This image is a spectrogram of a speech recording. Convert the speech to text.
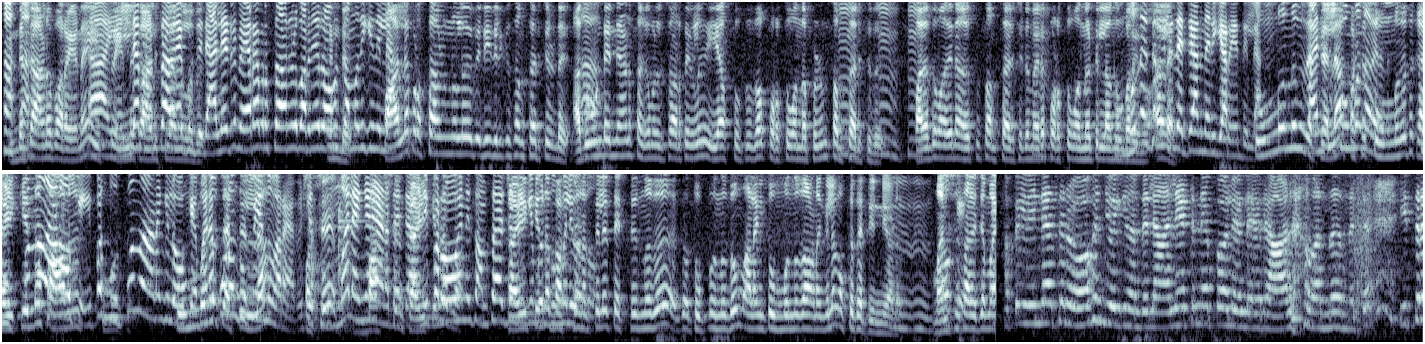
എന്നിട്ടാണ് പറയണേ ഈ ആ, സ്ക്രീനിൽ എന്റെ പ്രസ്താവനയെ കുറിച്ച്. ലാലേട്ടൻ വേറെ പ്രസ്താവനകൾ പറഞ്ഞ സമ്മതിക്കുന്നില്ല. പല പ്രസ്താവനകളുടെ രീതിയിലേക്ക് സംസാരിച്ചിട്ടുണ്ട്. അതുകൊണ്ട് തന്നെയാണ് സഹമത്സരാർത്ഥികൾ അസ്വസ്ഥത പുറത്തു വന്നപ്പോഴും സംസാരിച്ചത്. പലതും അതിനകത്ത് സംസാരിച്ചിട്ട് വരെ പുറത്തു വന്നിട്ടില്ല എന്നും പറയുന്നത് തുമ്മുന്നത് തെറ്റല്ല പക്ഷെ തുമ്മുന്നത് കഴിക്കുന്ന ഭക്ഷണത്തിൽ തെറ്റുന്നത് തുപ്പുന്നതും അല്ലെങ്കിൽ തുമ്മുന്നതാണെങ്കിലും ഒക്കെ തെറ്റ് തന്നെയാണ് മനുഷ്യ സഹജമായി അപ്പൊ ഇതിന്റെ അകത്ത് രോഹൻ ചോദിക്കുന്നുണ്ട് ലാലേട്ടനെ പോലെയുള്ള ഒരാൾ വന്നു നിന്നിട്ട് ഇത്ര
